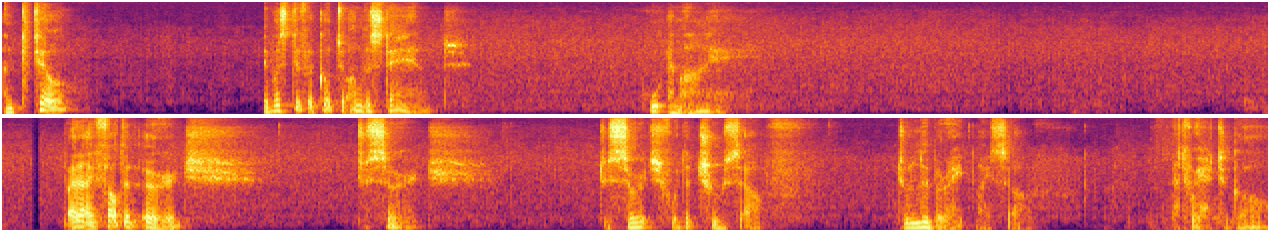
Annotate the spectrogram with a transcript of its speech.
until it was difficult to understand who am I? But I felt an urge to search, to search for the true self, to liberate myself. But where to go?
